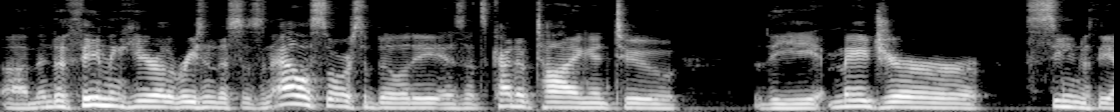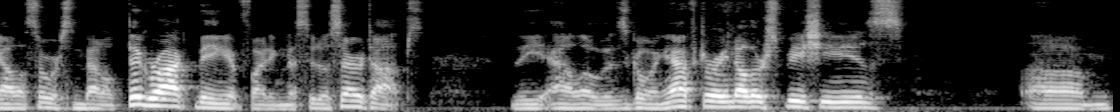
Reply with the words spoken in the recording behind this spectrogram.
Um, and the theming here, the reason this is an Allosaurus ability is it's kind of tying into the major scene with the Allosaurus in Battle Big Rock, being it fighting the Pseudoceratops. The Allo is going after another species. Um,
